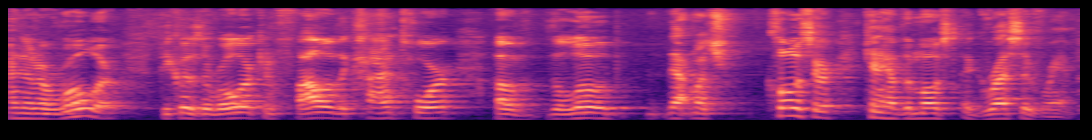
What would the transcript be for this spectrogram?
And then a roller, because the roller can follow the contour of the lobe that much closer, can have the most aggressive ramp.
